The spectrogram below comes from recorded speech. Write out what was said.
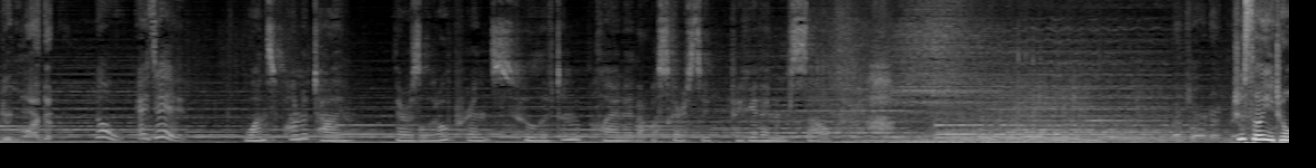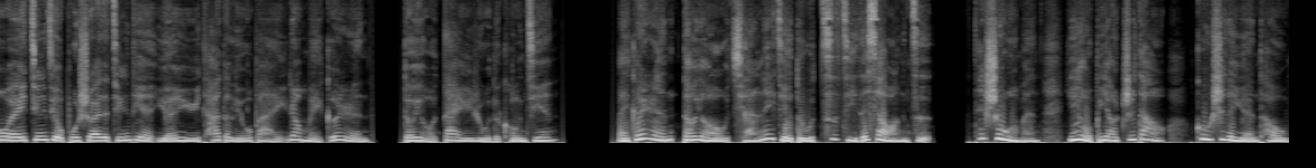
Didn't like it? No, I did. Once upon a time, there was a little prince who lived on a planet that was scarcely bigger than himself. 之所以成为经久不衰的经典，源于它的留白，让每个人都有代入的空间。每个人都有权利解读自己的小王子，但是我们也有必要知道，故事的源头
